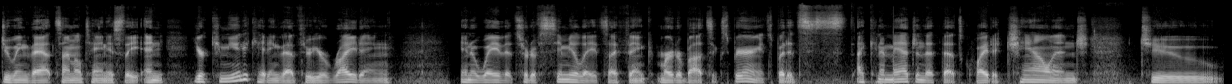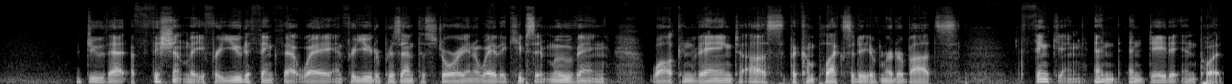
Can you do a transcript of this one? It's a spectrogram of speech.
doing that simultaneously. And you're communicating that through your writing in a way that sort of simulates, I think, Murderbot's experience. But it's, I can imagine that that's quite a challenge to do that efficiently for you to think that way and for you to present the story in a way that keeps it moving while conveying to us the complexity of Murderbot's thinking and, and data input.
